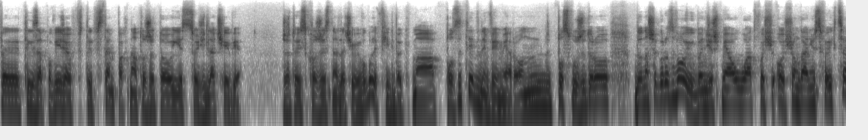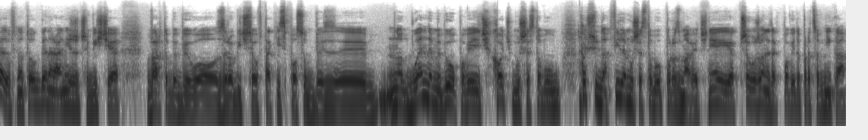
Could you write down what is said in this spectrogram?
w tych zapowiedziach, w tych wstępach na to, że to jest coś dla ciebie. Że to jest korzystne dla ciebie. W ogóle feedback ma pozytywny wymiar. On posłuży do, do naszego rozwoju. Będziesz miał łatwość osiąganiu swoich celów. No to generalnie rzeczywiście warto by było zrobić to w taki sposób, by. z- No, błędem by było powiedzieć, chodź, muszę z tobą, tu na chwilę, muszę z tobą porozmawiać. Nie? I jak przełożony tak powie do pracownika,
